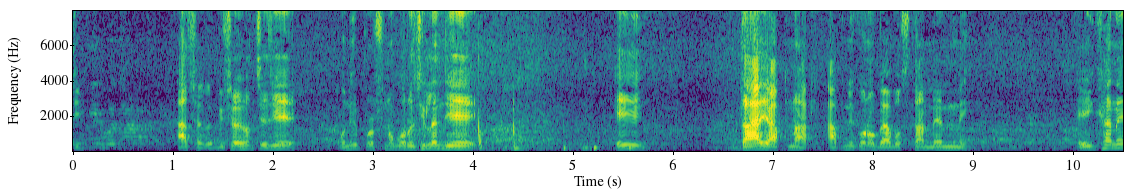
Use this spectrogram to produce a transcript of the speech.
জি। আচ্ছা বিষয় হচ্ছে যে উনি প্রশ্ন করেছিলেন যে এই দায় আপনার আপনি কোনো ব্যবস্থা নেননি। এইখানে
